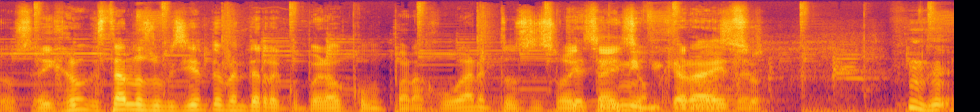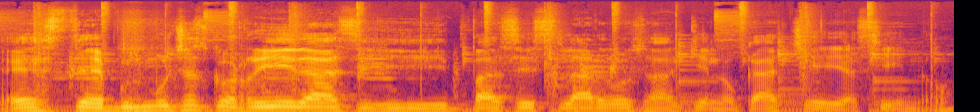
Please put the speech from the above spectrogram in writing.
o sea, dijeron que está lo suficientemente recuperado como para jugar, entonces hoy ¿Qué Tyson significará va a eso? Este, pues muchas corridas y pases largos a quien lo cache y así, ¿no?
